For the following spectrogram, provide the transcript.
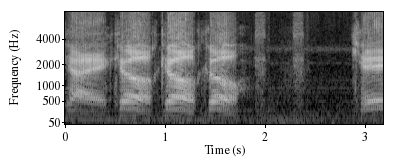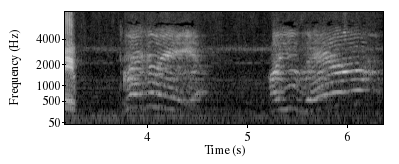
Okay, cool, cool, cool. Keep... Gregory, are you there?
